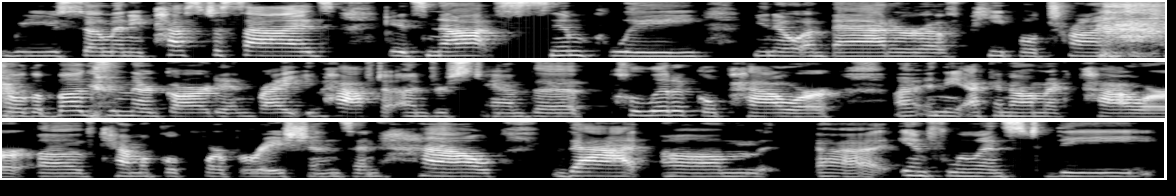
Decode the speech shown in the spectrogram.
we use so many pesticides. It's not simply, you know, a matter of people trying to kill the bugs in their garden, right? You have to understand the political power uh, and the economic power of chemical corporations and how that um, uh, influenced the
